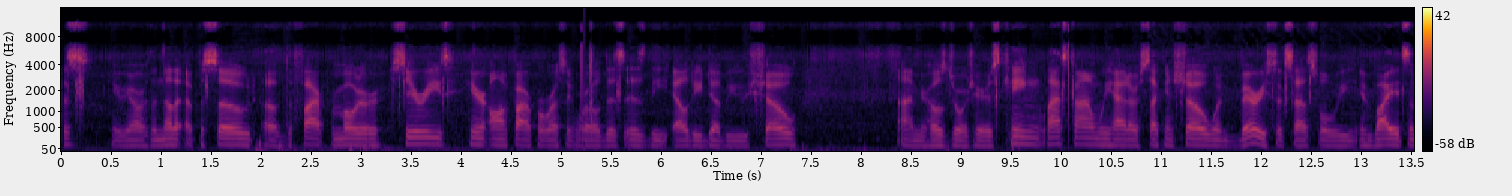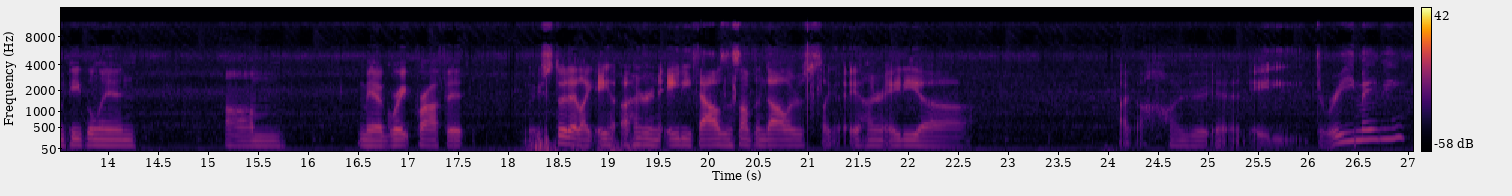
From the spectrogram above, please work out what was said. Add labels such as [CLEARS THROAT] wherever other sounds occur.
guys? Here we are with another episode of the Fire Promoter series here on Fire Pro Wrestling World. This is the LDW show. I'm your host George Harris King. Last time we had our second show went very successful. We invited some people in, um, made a great profit. We stood at like 180,000 something dollars, like 880, uh, like 183 maybe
